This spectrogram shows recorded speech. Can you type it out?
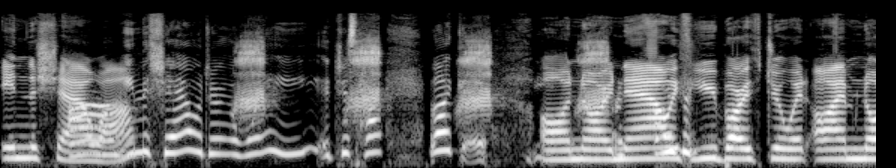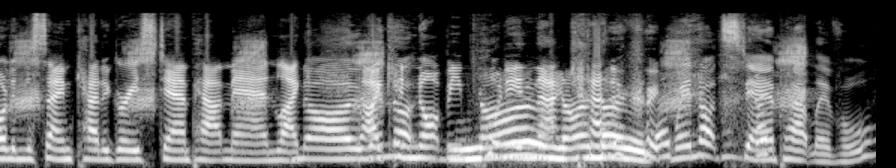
In the shower. Um, in the shower doing a wee. It just ha- like uh, oh no! Now if you both do it, I'm not in the same category as Stamp Out Man. Like No, I we're not- cannot be put No, in that no, no, category. that's- we're not stamp out level.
